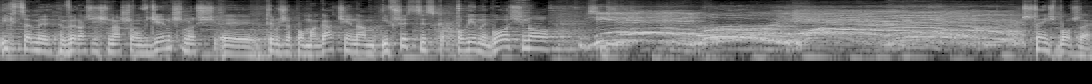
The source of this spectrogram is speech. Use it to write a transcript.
I chcemy wyrazić naszą wdzięczność e, tym, że pomagacie nam i wszyscy powiemy głośno. Dziękuję! Szczęść Boże!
